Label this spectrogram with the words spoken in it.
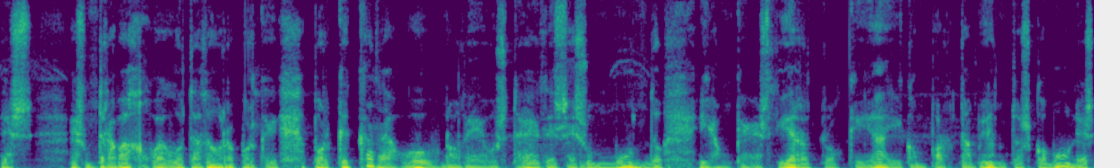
Es, es un trabajo agotador porque, porque cada uno de ustedes es un mundo y aunque es cierto que hay comportamientos comunes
